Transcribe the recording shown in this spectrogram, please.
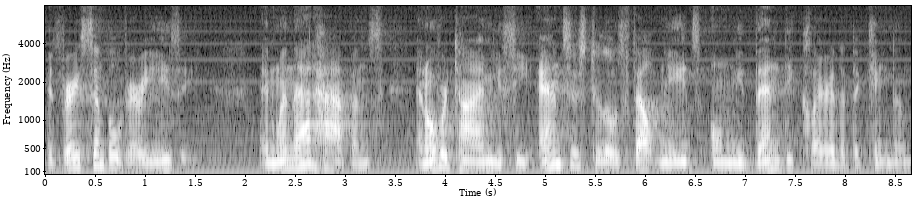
It's very simple, very easy. And when that happens, and over time you see answers to those felt needs, only then declare that the kingdom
